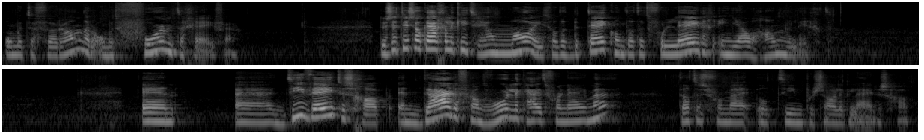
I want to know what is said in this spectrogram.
om het te veranderen, om het vorm te geven. Dus het is ook eigenlijk iets heel moois, want het betekent dat het volledig in jouw handen ligt. En uh, die wetenschap en daar de verantwoordelijkheid voor nemen, dat is voor mij ultiem persoonlijk leiderschap.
